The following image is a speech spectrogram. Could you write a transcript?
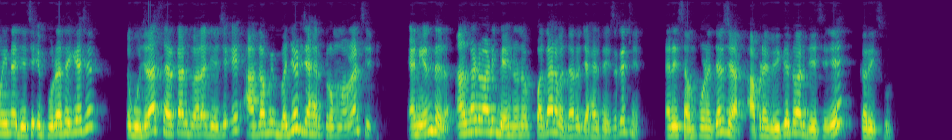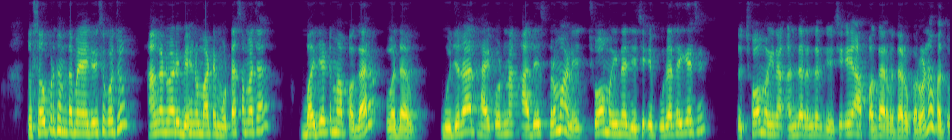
મહિના જે છે એ પૂરા થઈ ગયા છે તો ગુજરાત સરકાર દ્વારા જે છે એ આગામી બજેટ જાહેર કરવામાં આવ્યા છે. એની અંદર આંગણવાડી બહેનોનો પગાર વધારો જાહેર થઈ શકે છે. એની સંપૂર્ણ ચર્ચા આપણે વિગતવાર જે છે એ કરીશું. તો સૌપ્રથમ તમે અહીંયા જોઈ શકો છો, આંગણવાડી બહેનો માટે મોટા સમાચાર બજેટમાં પગાર વધારો. ગુજરાત હાઈકોર્ટના આદેશ પ્રમાણે છ મહિના જે છે એ પૂરા થઈ ગયા છે. તો છ મહિના અંદર અંદર જે છે એ આ પગાર વધારો કરવાનો હતો.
